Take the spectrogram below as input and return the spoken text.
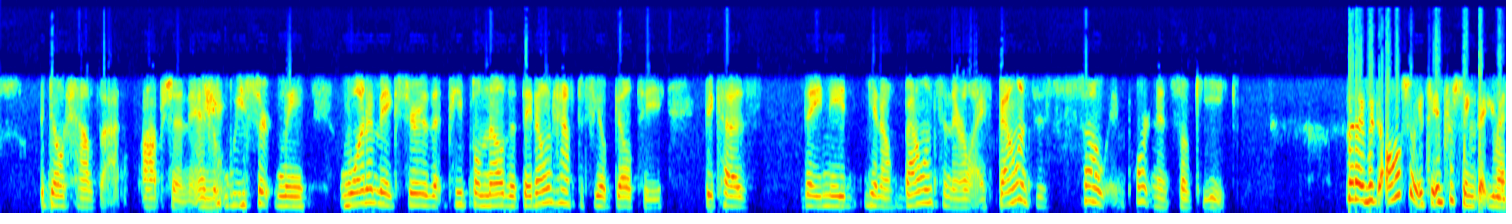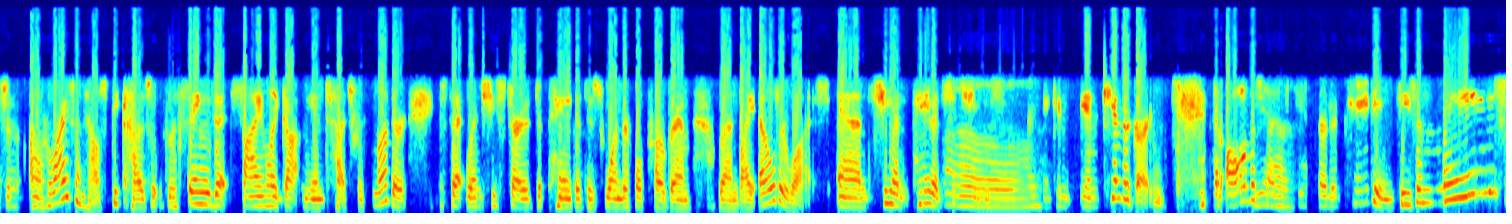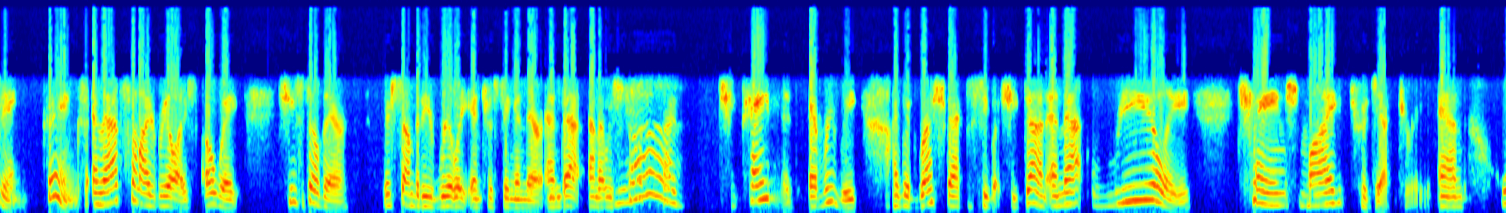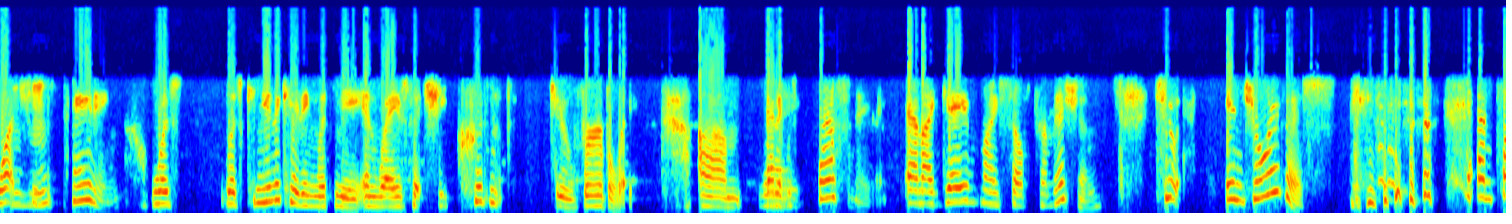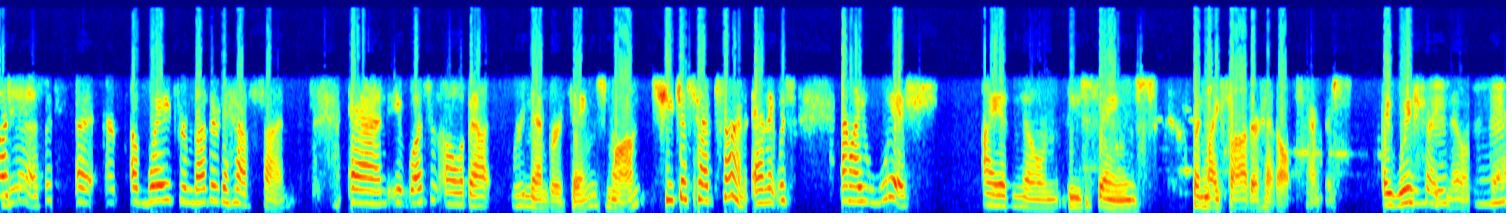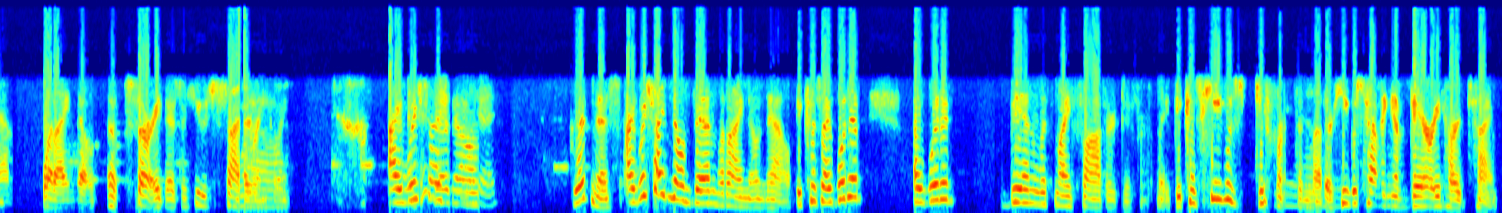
don't have that option. And we certainly want to make sure that people know that they don't have to feel guilty because they need, you know, balance in their life. Balance is so important and so key. But I would also, it's interesting that you mentioned uh, Horizon House because the thing that finally got me in touch with Mother is that when she started to paint at this wonderful program run by Elderwise. And she hadn't painted since oh. she was, I oh. think, in, in kindergarten. And all of a sudden yeah. she started painting these amazing things. And that's when I realized, oh, wait, she's still there. There's somebody really interesting in there. And that, and I was yeah. so excited she painted every week. I would rush back to see what she'd done, and that really changed my trajectory. And what mm-hmm. she was painting was was communicating with me in ways that she couldn't do verbally, um, right. and it was fascinating. And I gave myself permission to enjoy this and plus, yes. it was a, a, a way for mother to have fun. And it wasn't all about remember things, mom. She just had fun. And it was, and I wish I had known these things when my father had Alzheimer's. I wish mm-hmm. I'd known mm-hmm. then what I know. Oh, sorry, there's a huge siren wow. going. I wish I'd known. Okay. Goodness, I wish I'd known then what I know now because I would have, I would have been with my father differently because he was different yeah. than mother. He was having a very hard time.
